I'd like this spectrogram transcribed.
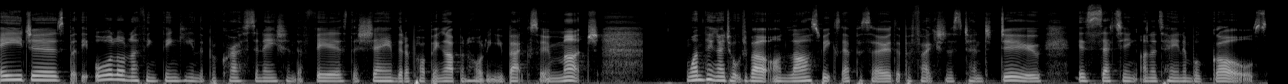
ages, but the all or nothing thinking, the procrastination, the fears, the shame that are popping up and holding you back so much one thing I talked about on last week's episode that perfectionists tend to do is setting unattainable goals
